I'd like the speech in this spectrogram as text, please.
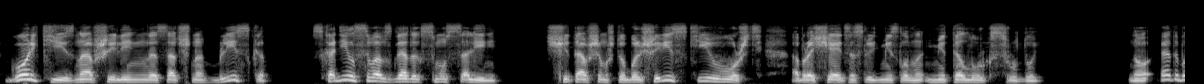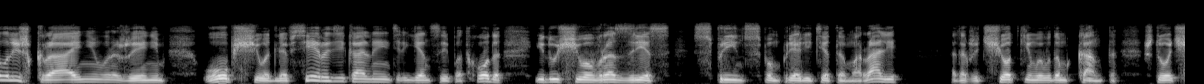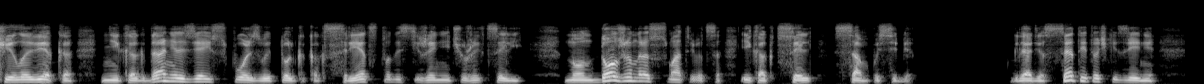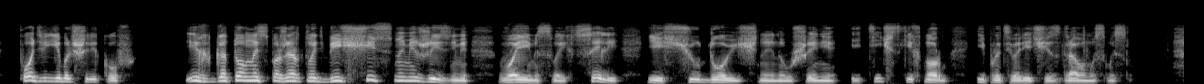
Горький, знавший Ленина достаточно близко, сходился во взглядах с Муссолини, считавшим, что большевистский вождь обращается с людьми словно металлург с рудой. Но это было лишь крайним выражением общего для всей радикальной интеллигенции подхода, идущего вразрез с принципом приоритета морали, а также четким выводом Канта, что человека никогда нельзя использовать только как средство достижения чужих целей, но он должен рассматриваться и как цель сам по себе. Глядя с этой точки зрения, подвиги большевиков, их готовность пожертвовать бесчисленными жизнями во имя своих целей есть чудовищное нарушение этических норм и противоречие здравому смыслу.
